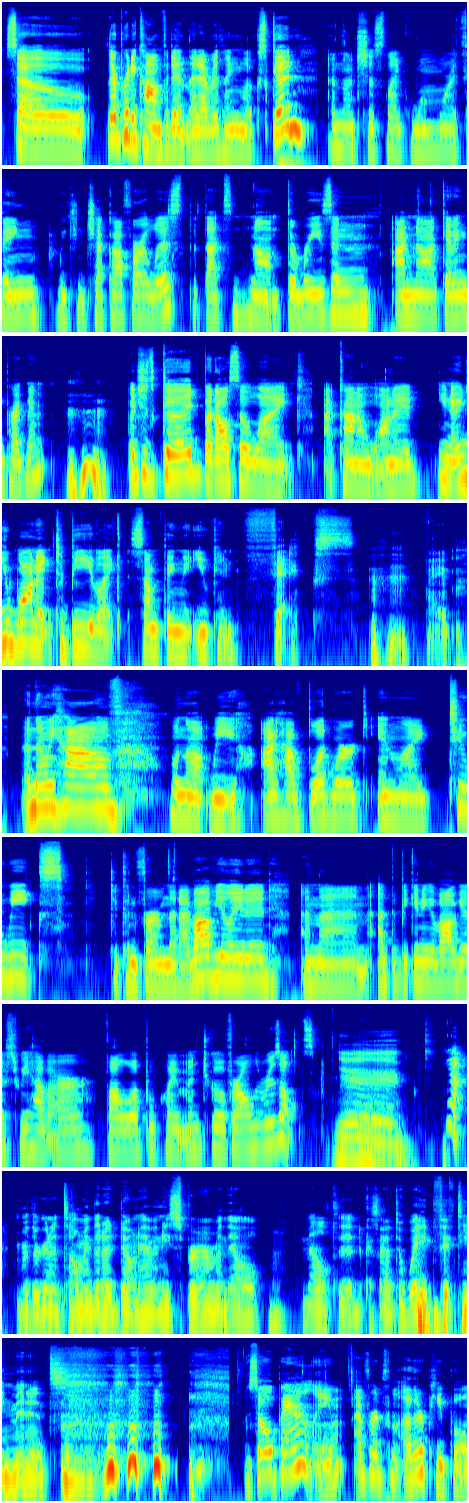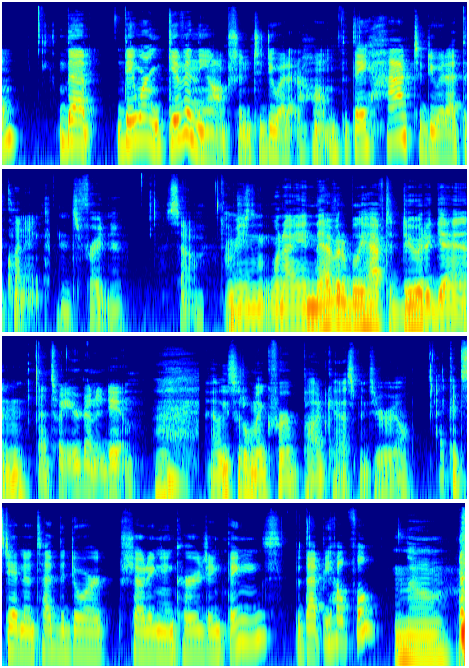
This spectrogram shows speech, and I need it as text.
So they're pretty confident that everything looks good. And that's just like one more thing we can check off our list that that's not the reason i'm not getting pregnant. Hmm which is good, but also like I kind of wanted, you know, you want it to be like something that you can fix, hmm right? And then we have, well, not we, I have blood work in like two weeks to confirm that I've ovulated. And then at the beginning of August, we have our follow up appointment to go over all the results. Yay. Yeah. Where they're gonna tell me that I don't have any sperm and they all melted because I had to wait 15 minutes. so apparently, I've heard from other people that they weren't given the option to do it at home, that they had to do it at the clinic. It's frightening. So I mean, when I inevitably have to do it again, that's what you're gonna do. at least it'll make for podcast material. I could stand outside the door shouting encouraging things. Would that be helpful? No.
